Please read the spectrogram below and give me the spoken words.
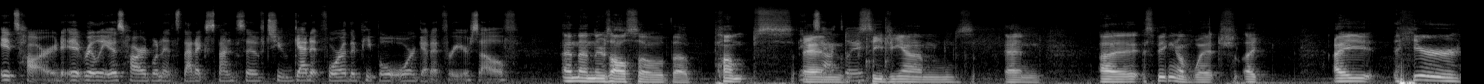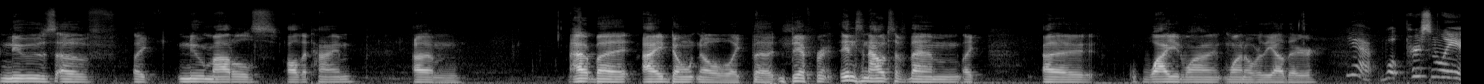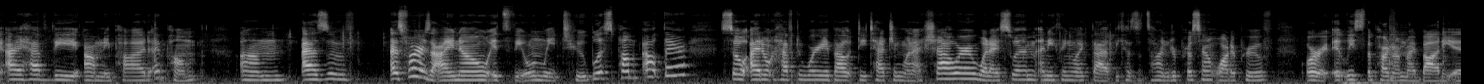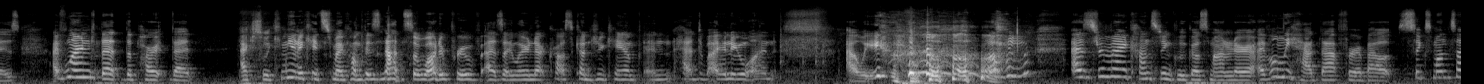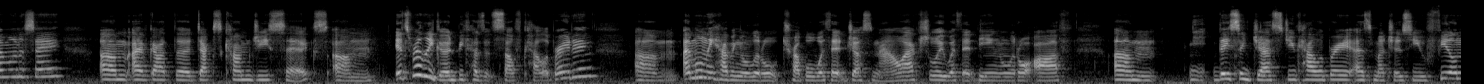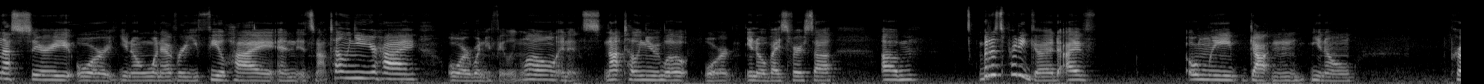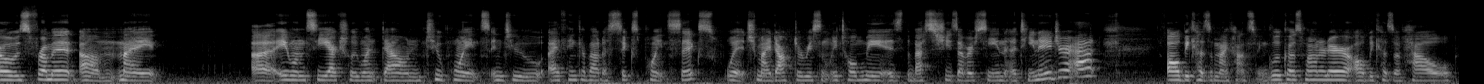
it's hard. It really is hard when it's that expensive to get it for other people or get it for yourself. and then there's also the pumps Exactly. and cgms and uh, speaking of which like i hear news of like new models all the time um, uh, but i don't know like the different ins and outs of them like uh, why you'd want one over the other Yeah, well, personally, I have the Omnipod. I pump. Um, as of as far as I know, it's the only tubeless pump out there, so I don't have to worry about detaching when I shower, when I swim, anything like that, because it's 100% waterproof, or at least the part on my body is. I've learned that the part that actually communicates to my pump is not so waterproof, as I learned at cross country camp and had to buy a new one. Owie. um, as for my constant glucose monitor, I've only had that for about six months, I want to say. Um, I've got the Dexcom G6. Um, it's really good because it's self calibrating. Um, I'm only having a little trouble with it just now, actually, with it being a little off. Um, they suggest you calibrate as much as you feel necessary, or, you know, whenever you feel high and it's not telling you you're high, or when you're feeling low and it's not telling you you're low, or, you know, vice versa. Um, but it's pretty good. I've only gotten, you know, pros from it. Um, my uh, A1C actually went down two points into, I think, about a 6.6, which my doctor recently told me is the best she's ever seen a teenager at. All because of my constant glucose monitor, all because of how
